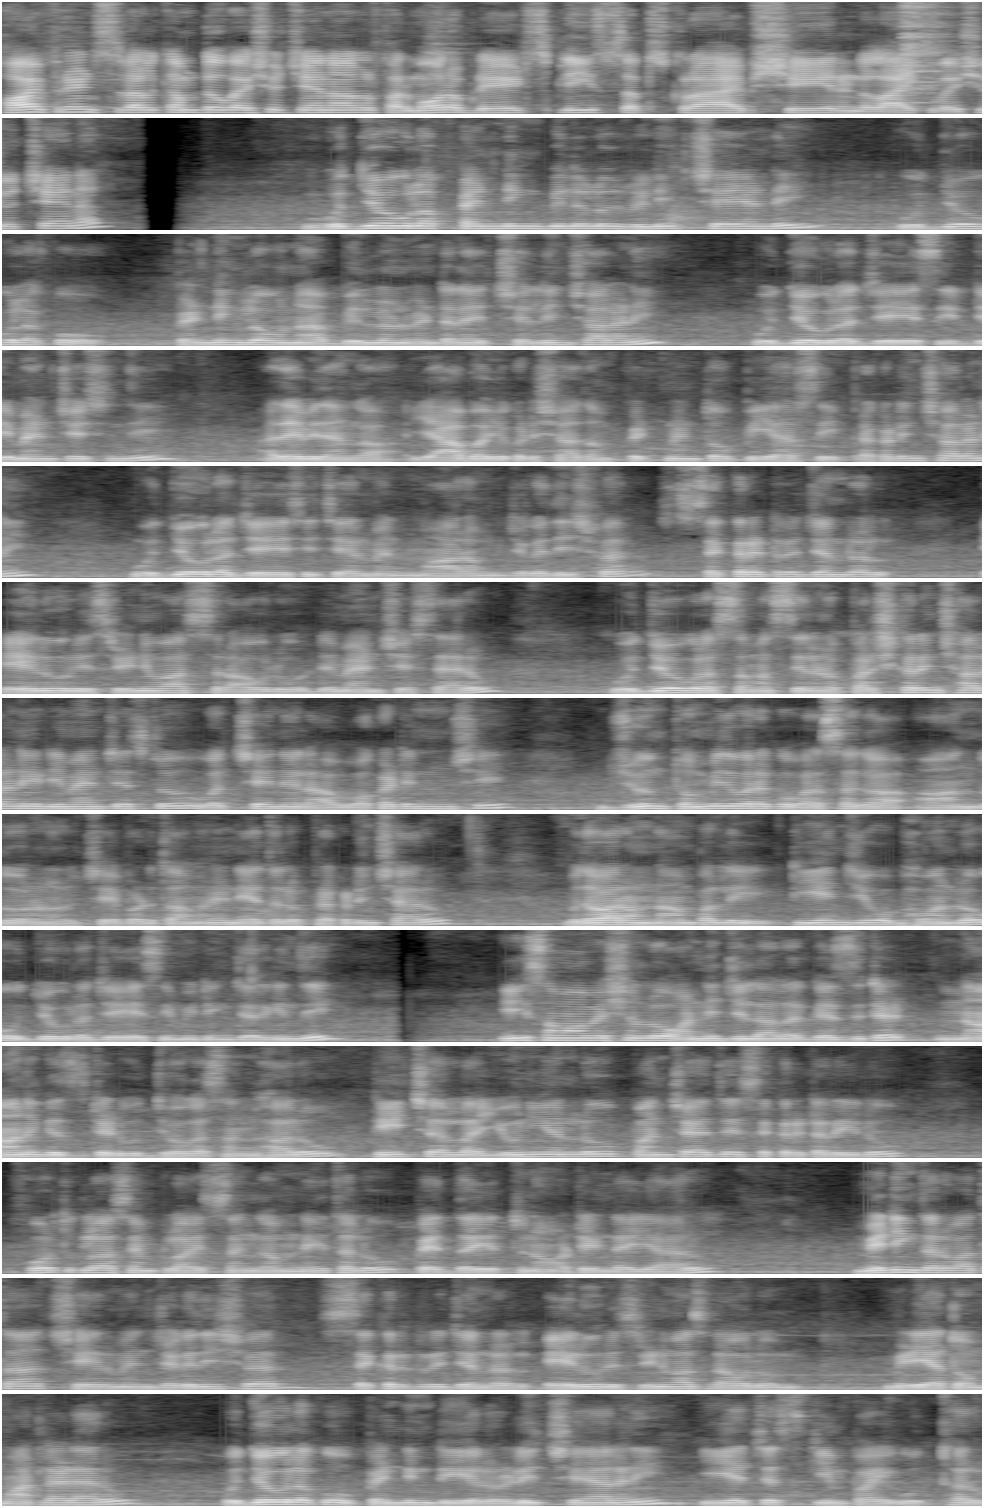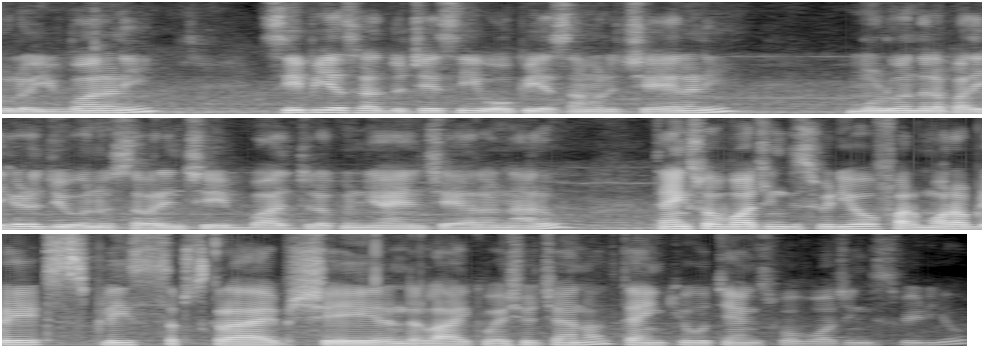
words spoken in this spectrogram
Hi friends welcome to Vaishu channel for more updates please subscribe share and like Vaishu channel ఉద్యోగుల pending బిల్లులు release చేయండి. ఉద్యోగులకు పెండింగ్లో ఉన్న బిల్లులను వెంటనే చెల్లించాలని ఉద్యోగుల జేఏసీ డిమాండ్ చేసింది. అదేవిధంగా యాభై ఒకటి శాతం ఫిట్మెంట్తో పీఆర్సీ ప్రకటించాలని ఉద్యోగుల JAC chairman Maram Jagadishwar secretary general Eluri Srinivas రావులు demand చేశారు. ఉద్యోగుల సమస్యలను పరిష్కరించాలని డిమాండ్ చేస్తూ వచ్చే నెల ఒకటి నుంచి జూన్ తొమ్మిది వరకు వరుసగా ఆందోళనలు చేపడతామని నేతలు ప్రకటించారు. బుధవారం నాంపల్లి టీఎన్జిఓ భవన్లో ఉద్యోగుల జేఏసీ మీటింగ్ జరిగింది. ఈ సమావేశంలో అన్ని జిల్లాల గెజిటెడ్ నాన్ గెజిటెడ్ ఉద్యోగ సంఘాలు టీచర్ల యూనియన్లు పంచాయతీ సెక్రటరీలు ఫోర్త్ క్లాస్ ఎంప్లాయీస్ సంఘం నేతలు పెద్ద ఎత్తున అటెండ్ అయ్యారు. మీటింగ్ తర్వాత chairman Jagadishwar secretary general Eluri శ్రీనివాసరావులు మీడియాతో మాట్లాడారు. ఉద్యోగులకు పెండింగ్ డీఏలు రిలీజ్ చేయాలని ఈహెచ్ఎస్ స్కీమ్పై ఉత్తర్వులు ఇవ్వాలని సిపిఎస్ రద్దు చేసి ఓపీఎస్ అమలు చేయాలని మూడు వందల పదిహేడు జీవోను సవరించి బాధితులకు న్యాయం చేయాలన్నారు. Thanks for watching this video for more updates please subscribe share and like Vaishu channel thank you thanks for watching this video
